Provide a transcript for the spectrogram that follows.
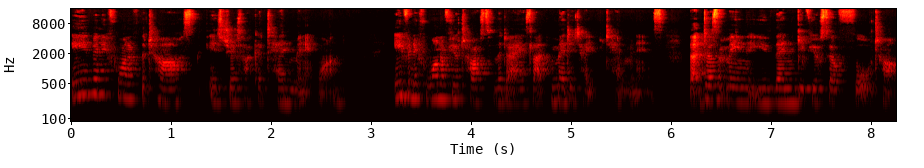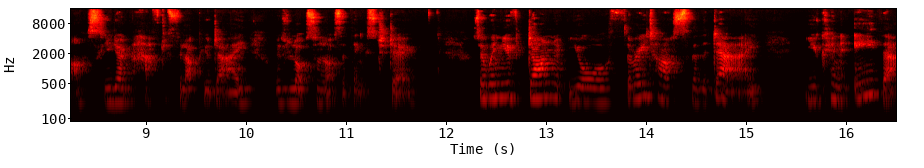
even if one of the tasks is just like a 10 minute one. Even if one of your tasks for the day is like meditate for 10 minutes, that doesn't mean that you then give yourself four tasks. You don't have to fill up your day with lots and lots of things to do. So when you've done your three tasks for the day, you can either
